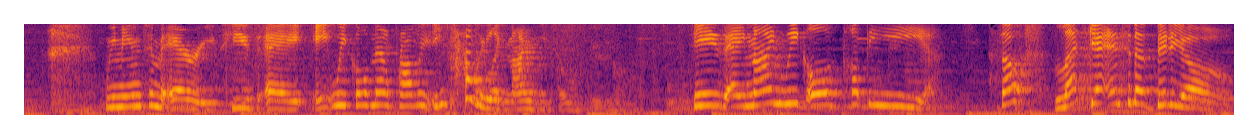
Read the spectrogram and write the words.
we named him Ares. He's a eight week old now, probably. He's probably like nine weeks old. He's a nine week old puppy. So let's get into the video.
